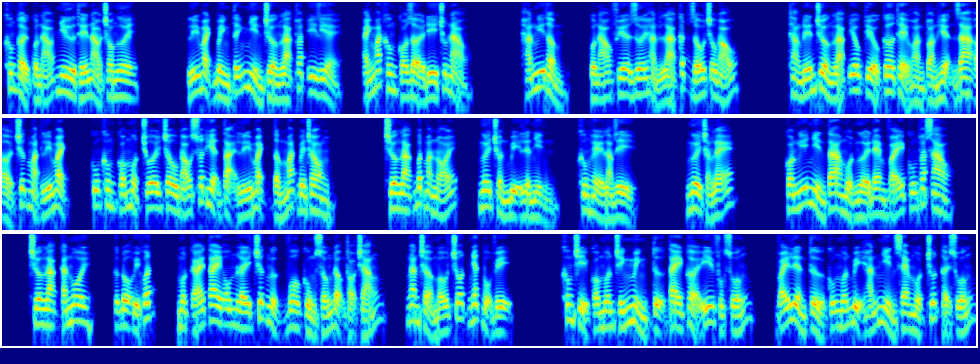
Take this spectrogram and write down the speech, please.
Không cởi quần áo như thế nào cho ngươi? Lý mạch bình tĩnh nhìn trường lạc thoát y dỉa ánh mắt không có rời đi chút nào. Hắn nghĩ thầm, quần áo phía dưới hẳn là cất dấu châu báu. Thằng đến trường lạc yêu kiểu cơ thể hoàn toàn hiện ra ở trước mặt lý mạch, cũng không có một chuỗi châu báu xuất hiện tại lý mạch tầm mắt bên trong trường lạc bất mãn nói, ngươi chuẩn bị liền nhìn, không hề làm gì. Ngươi chẳng lẽ còn nghĩ nhìn ta một người đem váy cũng thoát sao? Trường lạc cắn môi, cực độ bị khuất, một cái tay ôm lấy trước ngực vô cùng sống động thỏ trắng, ngăn trở mấu chốt nhất bộ vị. Không chỉ có muốn chính mình tự tay cởi y phục xuống, váy liền tử cũng muốn bị hắn nhìn xem một chút cởi xuống,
